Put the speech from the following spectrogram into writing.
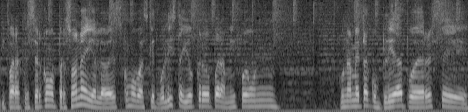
y para crecer como persona y a la vez como basquetbolista. Yo creo para mí fue un, una meta cumplida poder este,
